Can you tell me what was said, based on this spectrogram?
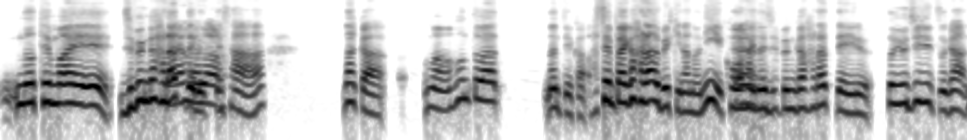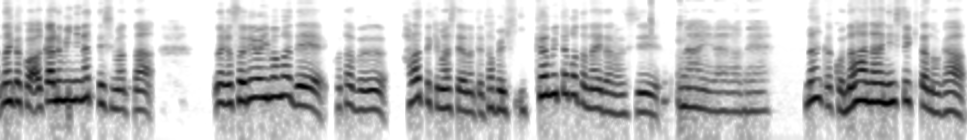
の手前自分が払ってるってさなんかまあ本当はなんていうか先輩が払うべきなのに後輩のうん自分が払っているという事実がなんかこう明るみになってしまったなんかそれを今までこう多分払ってきましたよなんて多分一回も言ったことないだろうしないだろうね。なんかこうなあなあにしてきたのが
